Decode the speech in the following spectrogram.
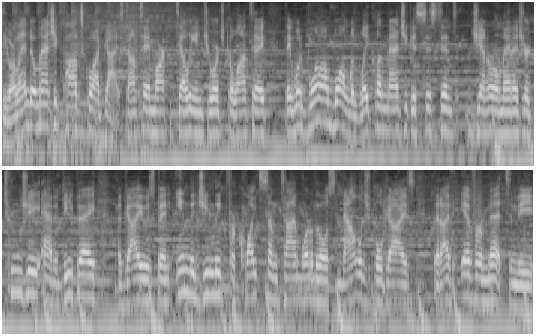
The Orlando Magic Pod Squad guys, Dante Marchitelli and George Galante, they went one on one with Lakeland Magic assistant general manager Tunji Adedipe, a guy who's been in the G League for quite some time, one of the most knowledgeable guys that I've ever met in the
